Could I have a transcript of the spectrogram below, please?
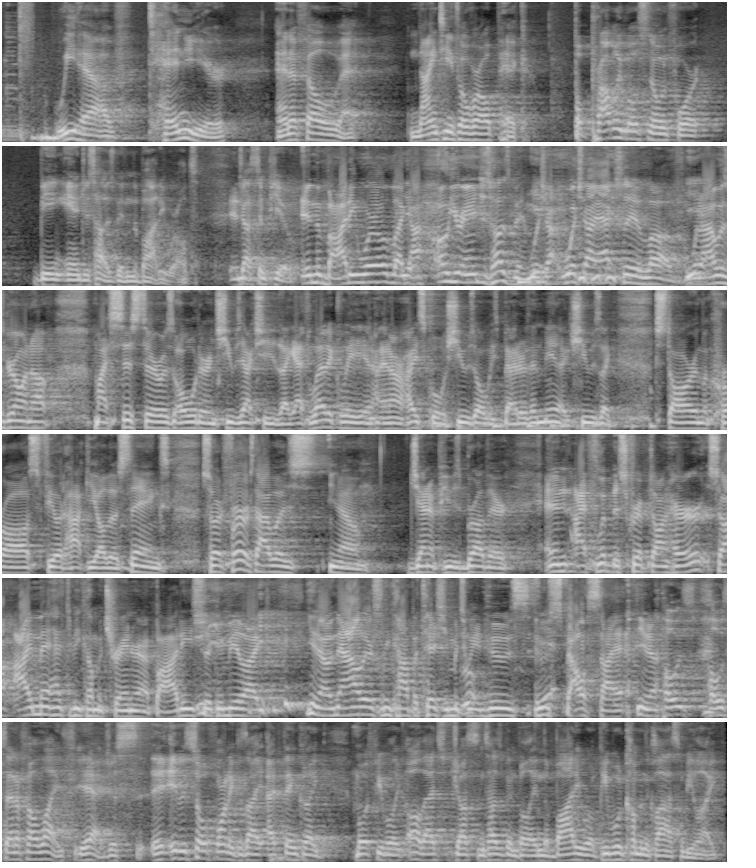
We have 10 year NFL vet, 19th overall pick, but probably most known for being Angie's husband in the body world. In, Justin Pugh. In the body world, like, I, oh, you're Angie's husband, which I, which I actually love. When I was growing up, my sister was older, and she was actually like athletically in, in our high school. She was always better than me. Like she was like star in lacrosse, field hockey, all those things. So at first, I was you know Jenna Pugh's brother, and then I flipped the script on her. So I may have to become a trainer at Body, so it can be like you know now there's some competition between who's whose Yeah. spouse I you know. Post post NFL life, yeah. Just it, it was so funny because I, I think like most people are like, oh, that's Justin's husband, but in the body world, people would come in the class and be like,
